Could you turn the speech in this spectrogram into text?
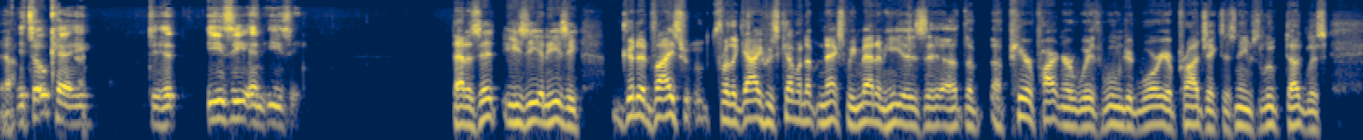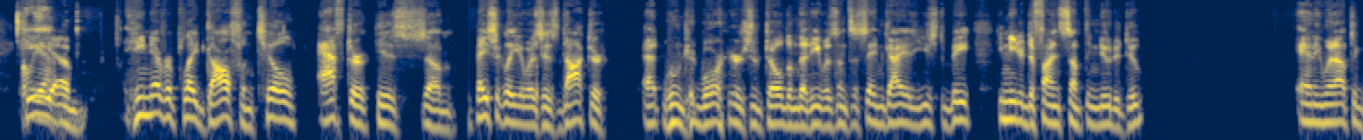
Yeah. It's okay to hit easy and easy. That is it. Easy and easy. Good advice for the guy who's coming up next. We met him. He is uh, the a peer partner with Wounded Warrior Project. His name's Luke Douglas. He Oh, yeah. um, he never played golf until after his um, basically it was his doctor at Wounded Warriors who told him that he wasn't the same guy he used to be. He needed to find something new to do. And he went out to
